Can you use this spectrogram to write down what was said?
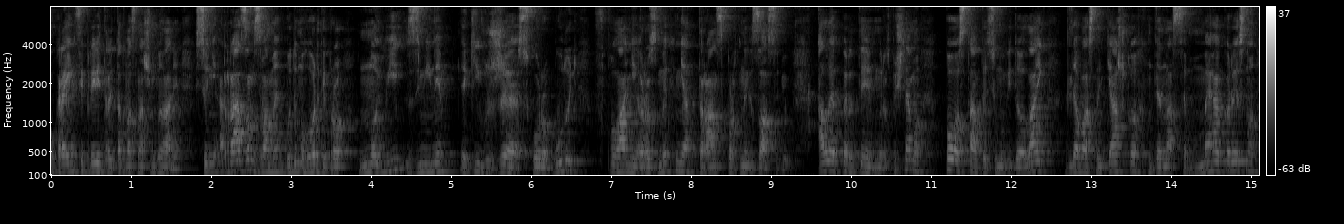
Українці, привіт, радий вас на нашому каналі. Сьогодні разом з вами будемо говорити про нові зміни, які вже скоро будуть в плані розмитнення транспортних засобів. Але перед тим як ми розпочнемо, поставте цьому відео лайк. Для вас не тяжко, для нас це мега корисно,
